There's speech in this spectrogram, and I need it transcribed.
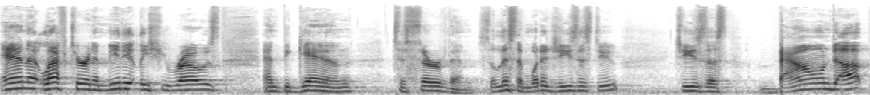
And it left her, and immediately she rose and began to serve them. So, listen, what did Jesus do? Jesus bound up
